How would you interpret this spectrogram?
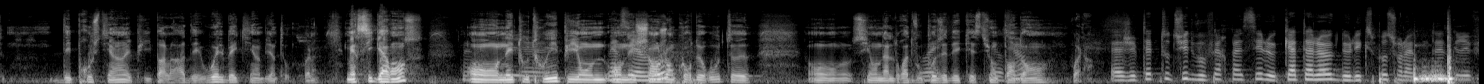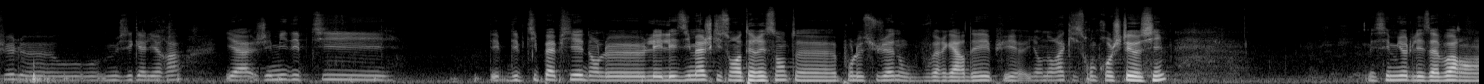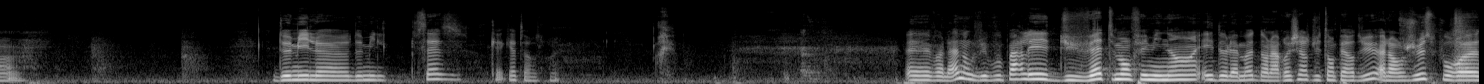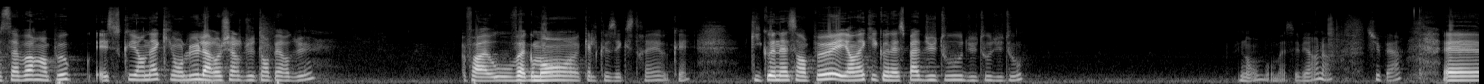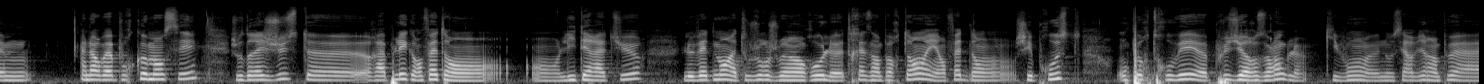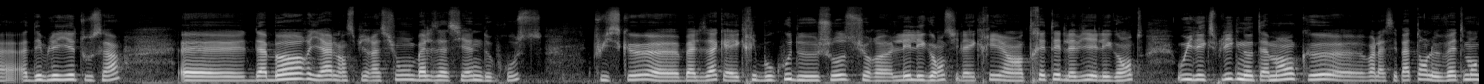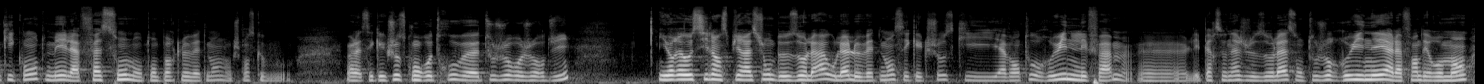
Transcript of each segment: des Proustiens et puis il parlera des Welbeckiens bientôt. Voilà. Merci Garance. On est tout oui, puis on, on échange en cours de route. Euh, on, si on a le droit de vous poser des questions pendant. Voilà. Euh, je vais peut-être tout de suite vous faire passer le catalogue de l'expo sur la comtesse Grefful euh, au musée Galliera. J'ai mis des petits, des, petits papiers dans le, les, images qui sont intéressantes euh, pour le sujet, donc vous pouvez regarder. Et puis il y en aura qui seront projetés aussi. Mais c'est mieux de les avoir en 2000, 2016 14, ouais. Euh, voilà, donc je vais vous parler du vêtement féminin et de la mode dans la recherche du temps perdu. Alors juste pour euh, savoir un peu, est-ce qu'il y en a qui ont lu la recherche du temps perdu? Enfin, ou vaguement, euh, quelques extraits, ok. Qui connaissent un peu, et il y en a qui connaissent pas du tout, du tout, du tout. Non, bon bah c'est bien là, super. Euh, alors bah, pour commencer, je voudrais juste euh, rappeler qu'en fait en, en, littérature, le vêtement a toujours joué un rôle très important et en fait dans, chez Proust, on peut retrouver euh, plusieurs angles qui vont euh, nous servir un peu à, déblayer tout ça. Euh, D'abord, il y a l'inspiration balsacienne de Proust puisque Balzac a écrit beaucoup de choses sur l'élégance. Il a écrit un traité de la vie élégante où il explique notamment que euh, voilà, c'est pas tant le vêtement qui compte, mais la façon dont on porte le vêtement. Donc je pense que vous, voilà, c'est quelque chose qu'on retrouve toujours aujourd'hui. Il y aurait aussi l'inspiration de Zola, où là le vêtement c'est quelque chose qui avant tout ruine les femmes. Euh, les personnages de Zola sont toujours ruinés à la fin des romans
